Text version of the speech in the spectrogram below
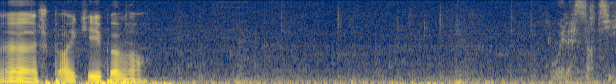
Ah, je parie qu'il est pas mort. Où est la sortie?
